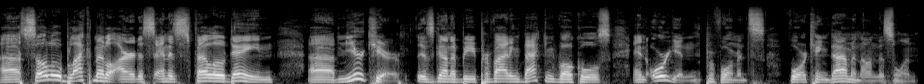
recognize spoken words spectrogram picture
Uh, solo black metal artist and his fellow Dane, uh, Myrkur, is going to be providing backing vocals and organ performance for King Diamond on this one.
